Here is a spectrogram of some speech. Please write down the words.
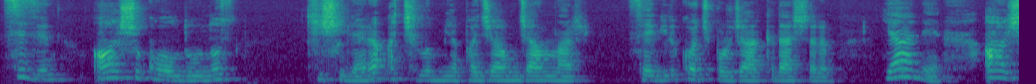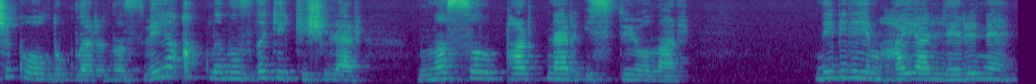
sizin aşık olduğunuz kişilere açılım yapacağım canlar. Sevgili Koç burcu arkadaşlarım. Yani aşık olduklarınız veya aklınızdaki kişiler nasıl partner istiyorlar? Ne bileyim hayalleri ne?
